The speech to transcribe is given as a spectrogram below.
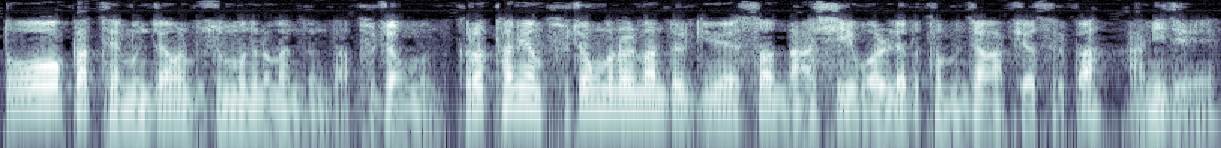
똑같아. 문장을 무슨 문으로 만든다? 부정문. 그렇다면 부정문을 만들기 위해서 not이 원래부터 문장 앞이었을까? 아니지.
